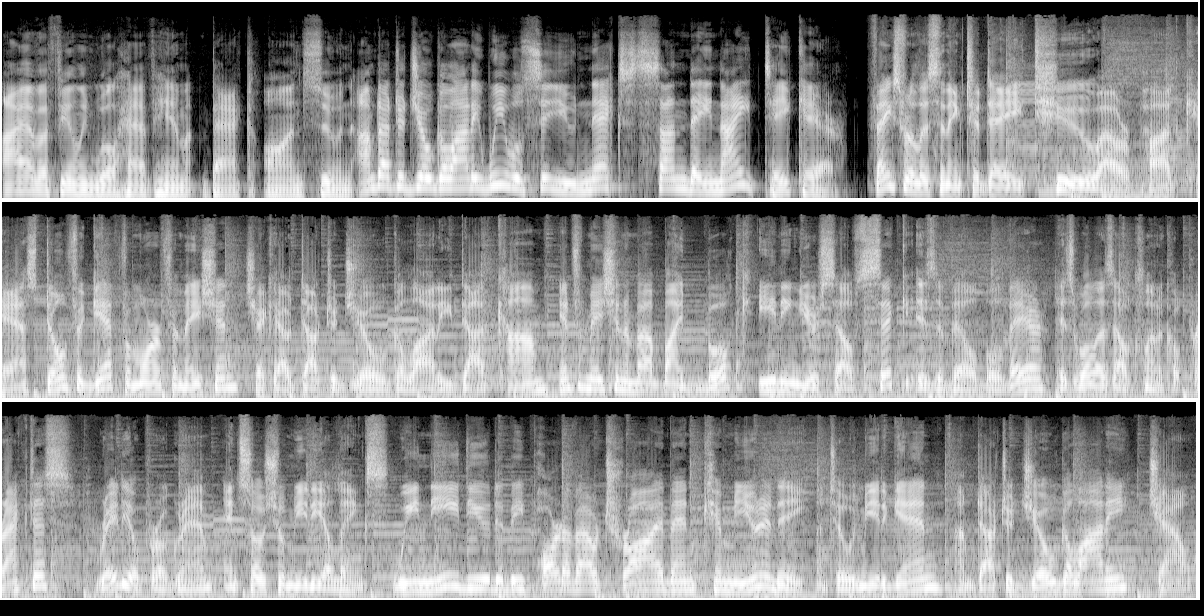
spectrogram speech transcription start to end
I have a feeling we'll have him back on soon. I'm Dr. Joe Galati. We will see you next Sunday night. Take care. Thanks for listening today to our podcast. Don't forget, for more information, check out drjoegalati.com. Information about my book, Eating Yourself Sick, is available there, as well as our clinical practice, radio program, and social media links. We need you to be part of our tribe and community. Until we meet again, I'm Dr. Joe Galati. Ciao.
